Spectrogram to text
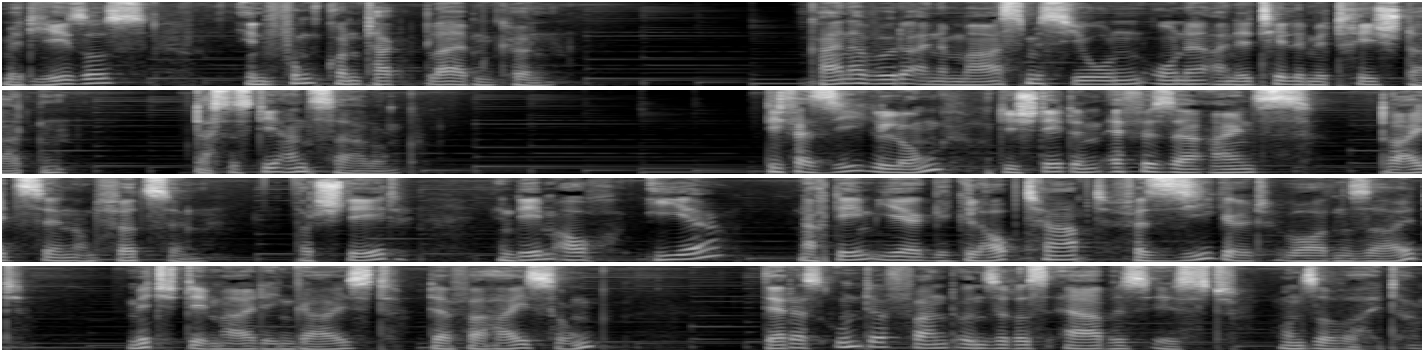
mit Jesus in Funkkontakt bleiben können. Keiner würde eine Mars-Mission ohne eine Telemetrie starten. Das ist die Anzahlung. Die Versiegelung, die steht im Epheser 1 13 und 14. Dort steht, indem auch ihr, nachdem ihr geglaubt habt, versiegelt worden seid mit dem Heiligen Geist der Verheißung, der das Unterpfand unseres Erbes ist und so weiter.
